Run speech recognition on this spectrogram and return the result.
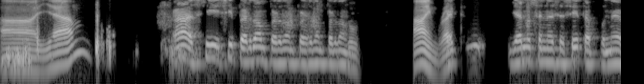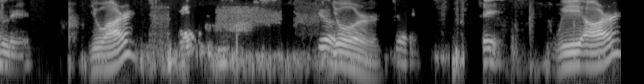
I am, Ah, sí, sí, perdón, perdón, perdón, perdón. I'm, right? Ya no se necesita ponerle You are, your. your. your. Sí, We are,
